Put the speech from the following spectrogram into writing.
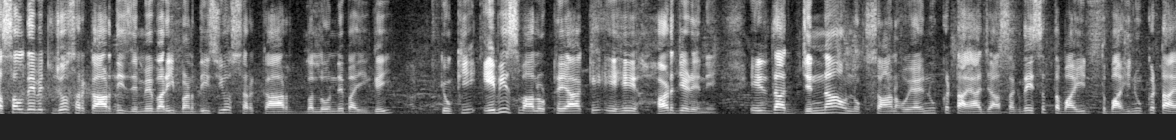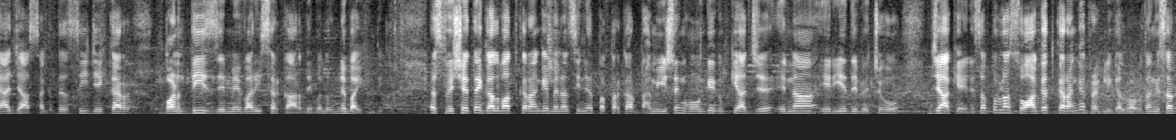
ਅਸਲ ਦੇ ਵਿੱਚ ਜੋ ਸਰਕਾਰ ਦੀ ਜ਼ਿੰਮੇਵਾਰੀ ਬਣਦੀ ਸੀ, ਉਹ ਸਰਕਾਰ ਵੱਲੋਂ ਨਿਭਾਈ ਗਈ? ਕਿਉਂਕਿ ਇਹ ਵੀ ਸਵਾਲ ਉੱਠਿਆ ਕਿ ਇਹ ਹੜ ਜਿਹੜੇ ਨੇ, ਇਹਦਾ ਜਿੰਨਾ ਨੁਕਸਾਨ ਹੋਇਆ, ਇਹਨੂੰ ਘਟਾਇਆ ਜਾ ਸਕਦਾ, ਇਸ ਤਬਾਹੀ ਤਬਾਹੀ ਨੂੰ ਘਟਾਇਆ ਜਾ ਸਕਦਾ ਸੀ, ਜੇਕਰ ਬਣਦੀ ਜ਼ਿੰਮੇਵਾਰੀ ਸਰਕਾਰ ਦੇ ਵੱਲੋਂ ਨਿਭਾਈ ਹੁੰਦੀ। ਇਸ ਵਿਸ਼ੇ ਤੇ ਗੱਲਬਾਤ ਕਰਾਂਗੇ। ਮੇਰੇ ਨਾਲ ਸੀਨੀਅਰ ਪੱਤਰਕਾਰ ਧਮੀਰ ਸਿੰਘ ਹੋਣਗੇ ਕਿਉਂਕਿ ਅੱਜ ਇਹਨਾਂ ਏਰੀਏ ਦੇ ਵਿੱਚ ਉਹ ਜਾ ਕੇ ਆਏ ਨੇ। ਸਭ ਤੋਂ ਪਹਿਲਾਂ ਸਵਾਗਤ ਕਰਾਂਗੇ ਫਿਰ ਅਗਲੀ ਗੱਲਬਾਤ ਵਧਾਂਗੇ। ਸਰ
